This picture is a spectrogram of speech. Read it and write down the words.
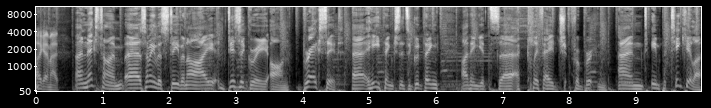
Okay, mate. And next time, uh, something that Steve and I disagree on Brexit. Uh, he thinks it's a good thing. I think it's uh, a cliff edge for Britain. And in particular,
